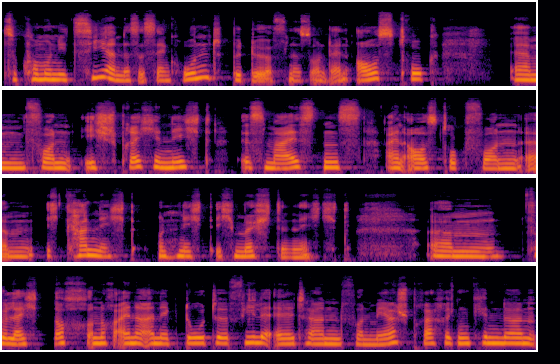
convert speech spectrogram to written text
zu kommunizieren. Das ist ein Grundbedürfnis und ein Ausdruck ähm, von ich spreche nicht ist meistens ein Ausdruck von ähm, ich kann nicht und nicht ich möchte nicht. Ähm, vielleicht noch, noch eine Anekdote. Viele Eltern von mehrsprachigen Kindern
